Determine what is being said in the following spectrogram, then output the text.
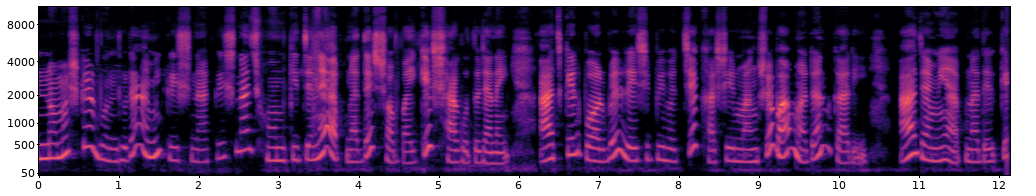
নমস্কার বন্ধুরা, আমি কৃষ্ণা। কৃষ্ণাজ হোম কিচেনে আপনাদের সবাইকে স্বাগত জানাই। আজকের পর্বের রেসিপি হচ্ছে খাসির মাংস বা মাটন কারি আজ আমি আপনাদেরকে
